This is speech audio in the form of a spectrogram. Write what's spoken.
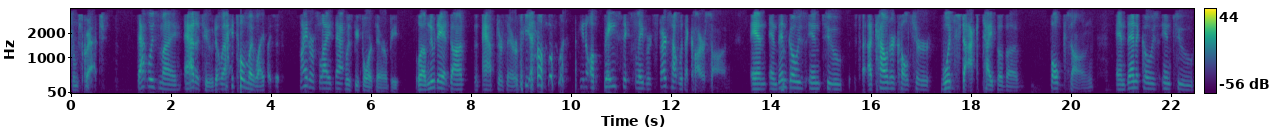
from scratch. That was my attitude. I told my wife, I said, fight or flight, that was before therapy. Well, New Day at Dawn after therapy. you know, a basic flavor. It starts out with a car song and and then goes into a counterculture Woodstock type of a folk song. And then it goes into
